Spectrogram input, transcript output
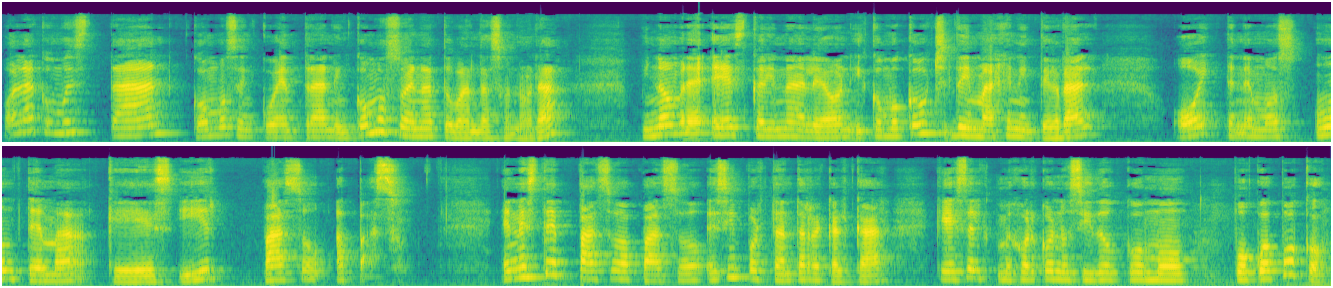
Hola, ¿cómo están? ¿Cómo se encuentran? ¿En cómo suena tu banda sonora? Mi nombre es Karina de León y como coach de imagen integral, hoy tenemos un tema que es ir paso a paso. En este paso a paso es importante recalcar que es el mejor conocido como poco a poco.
